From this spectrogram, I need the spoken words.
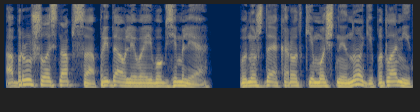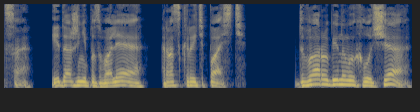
обрушилась на пса, придавливая его к земле, вынуждая короткие мощные ноги подломиться и даже не позволяя раскрыть пасть. Два рубиновых луча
